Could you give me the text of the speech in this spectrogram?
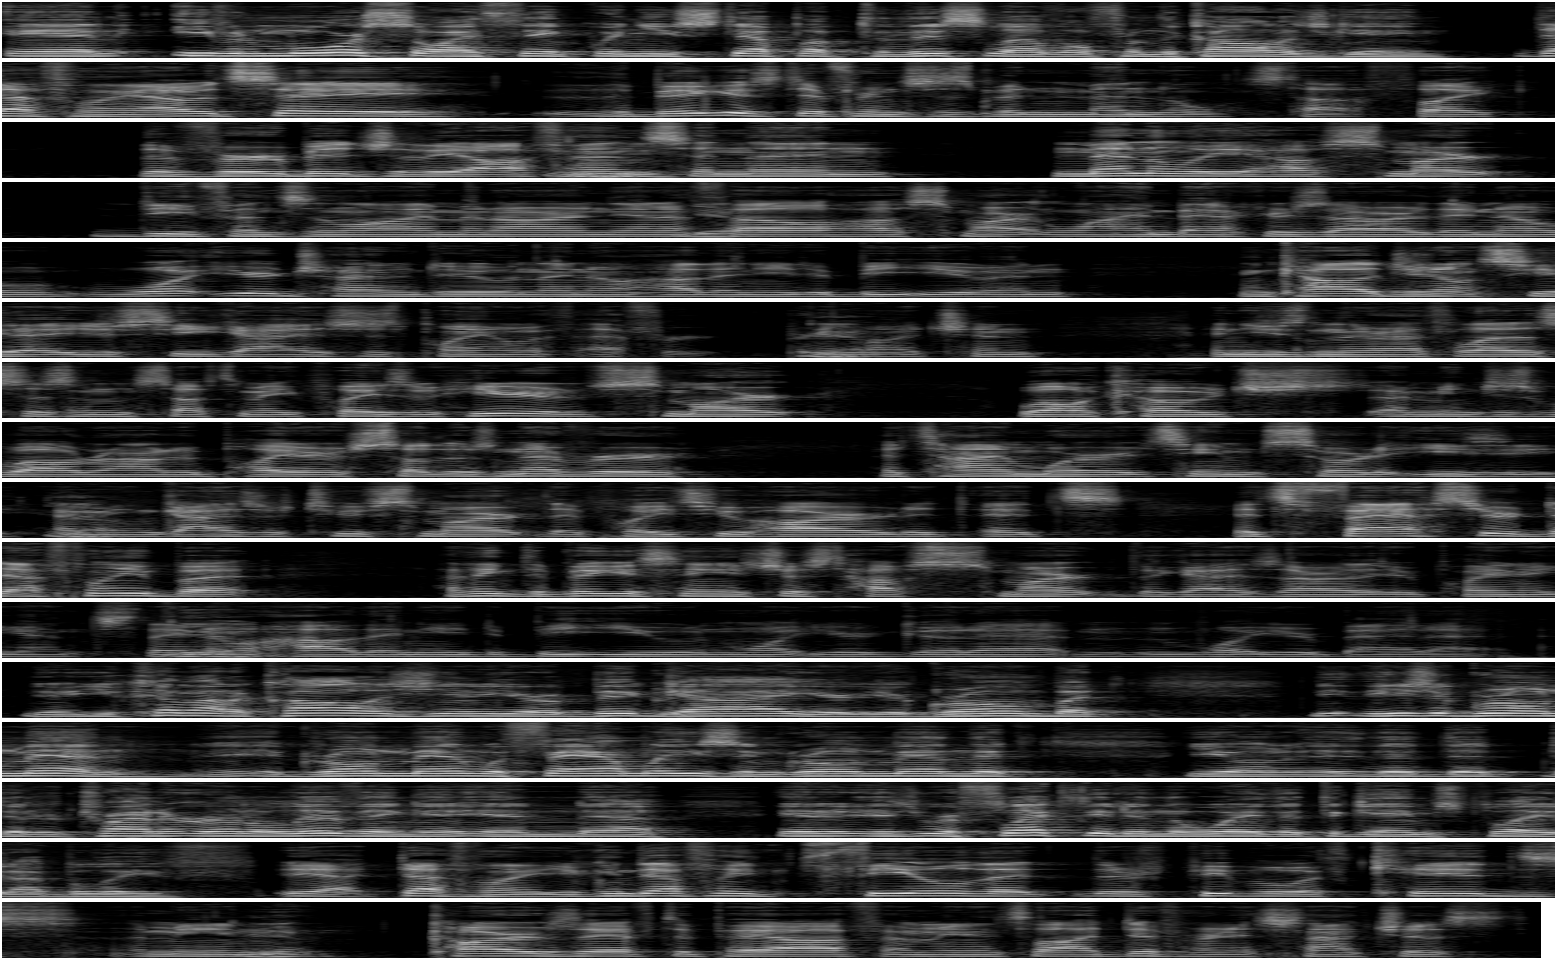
and even more so, I think, when you step up to this level from the college game. Definitely, I would say the biggest difference has been mental stuff, like the verbiage of the offense, mm-hmm. and then mentally how smart defense and linemen are in the NFL, yep. how smart linebackers are. They know what you're trying to do and they know how they need to beat you. And in college, you don't see that. You just see guys just playing with effort, pretty yep. much, and and using their athleticism and stuff to make plays. But here, smart, well coached. I mean, just well rounded players. So there's never a time where it seems sort of easy. Yep. I mean, guys are too smart. They play too hard. It, it's it's faster, definitely, but I think the biggest thing is just how smart the guys are that you're playing against. They yeah. know how they need to beat you and what you're good at and what you're bad at. You, know, you come out of college, you know, you're a big guy, you're you're grown, but these are grown men, eh, grown men with families, and grown men that you know that that, that are trying to earn a living, and uh, and it is reflected in the way that the game's played, I believe. Yeah, definitely. You can definitely feel that there's people with kids. I mean, yeah. cars they have to pay off. I mean, it's a lot different. It's not just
